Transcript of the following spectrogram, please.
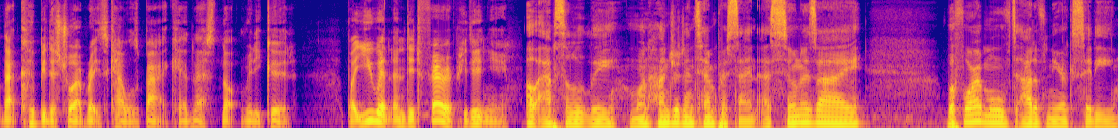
that could be that breaks the camel's back, and that's not really good. But you went and did therapy, didn't you? Oh, absolutely. 110%. As soon as I, before I moved out of New York City,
